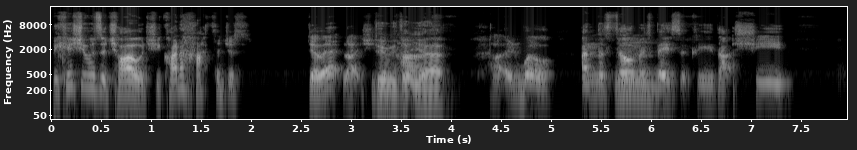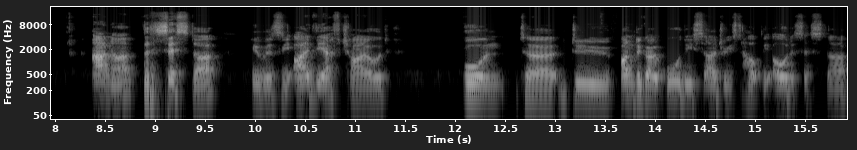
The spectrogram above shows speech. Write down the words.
because she was a child. She kind of had to just do it, like she Do didn't with it, have yeah. her own will. And the film is Mm. basically that she, Anna, the sister, who was the IVF child, born to do undergo all these surgeries to help the older sister.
